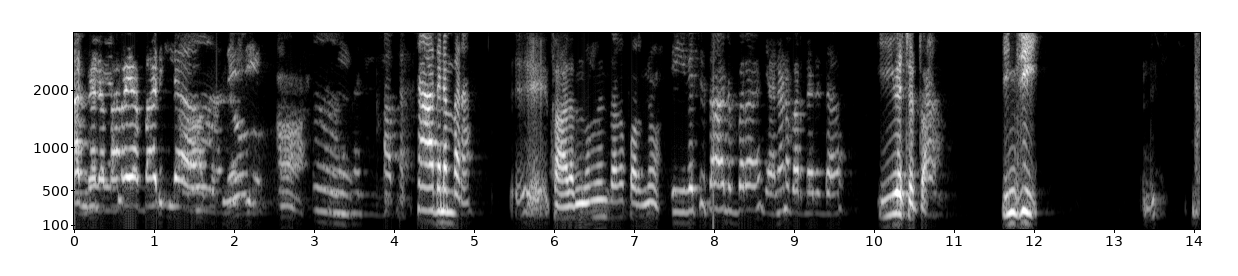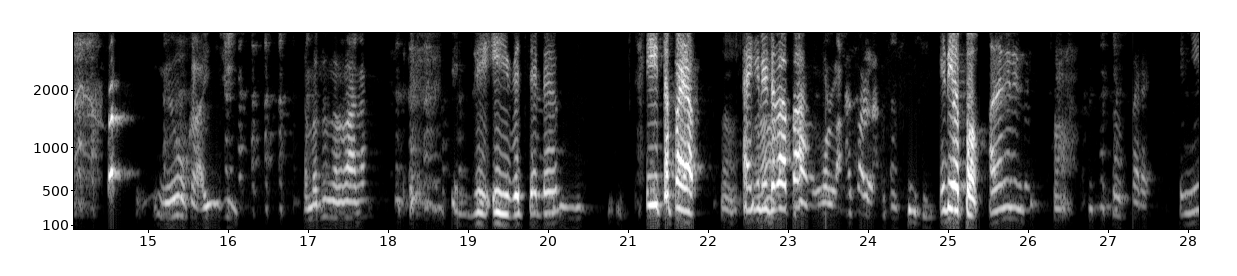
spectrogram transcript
അങ്ങനെ പറയാൻ പാടില്ല. ആ സാധനം പറ. സാധനം എന്താണ് പറഞ്ഞോ ഈ വെച്ച് സാധനം പറ. ഞാനാണ് പറഞ്ഞിട്ടുണ്ടാ ഈ വെച്ചിട്ടാ? ഇഞ്ചി. നോക്കടാ ഇഞ്ചി നമ്മൾ തിന്ന സാധനം ഇജ്ജി ഈ വെച്ചിട്ട് ഈത്തപ്പഴം. എങ്ങനെയുണ്ട് പാപ്പ? കൊള്ളാം. ഇടിയപ്പം അതെങ്ങനെയുണ്ട്? ഉണ്ട് സൂപ്പർ. ഇനി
